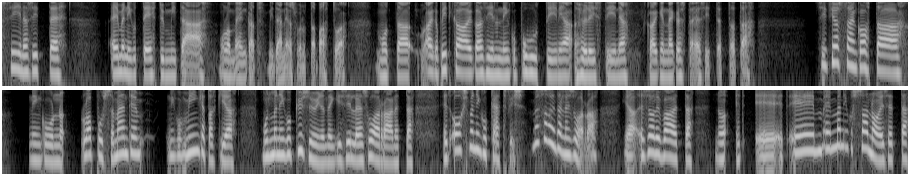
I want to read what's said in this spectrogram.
siinä sitten ei me niinku tehty mitään. Mulla on menkat, mitä ne olisi voinut tapahtua. Mutta aika pitkä aikaa siinä niinku puhuttiin ja hölistiin ja kaiken näköistä ja sitten tota, sit jossain kohtaa niin kun lopussa, mä en tiedä niin kuin minkä takia, mutta mä niin kuin kysyin jotenkin silleen suoraan, että et onks mä niin kuin catfish. Mä sanoin tälleen suoraan. Ja se oli vaan, että no et, et, et, en, en mä niin kuin sanois, että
